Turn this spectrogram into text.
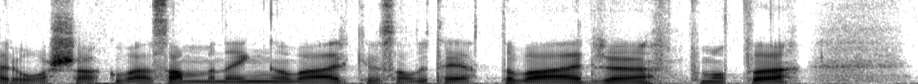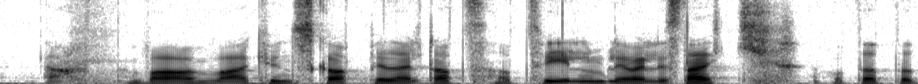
er årsak, og hva er sammenheng, og hva er kausalitet, og hva er uh, på en måte ja, hva, hva, er kunnskap i det hele tatt? At tvilen blir veldig sterk. At dette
